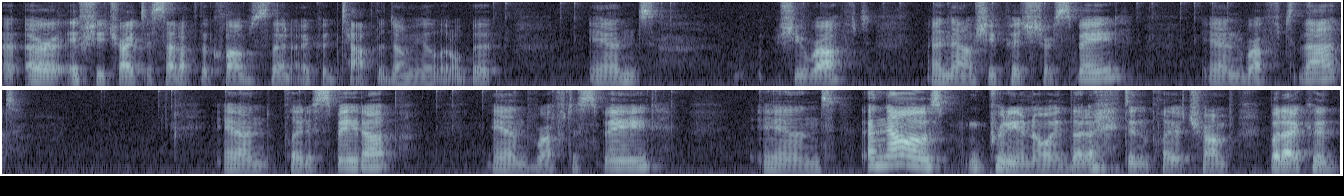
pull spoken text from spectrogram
uh, or if she tried to set up the clubs, that I could tap the dummy a little bit. And she ruffed, and now she pitched her spade and ruffed that and played a spade up and ruffed a spade and and now I was pretty annoyed that I didn't play a trump, but I could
